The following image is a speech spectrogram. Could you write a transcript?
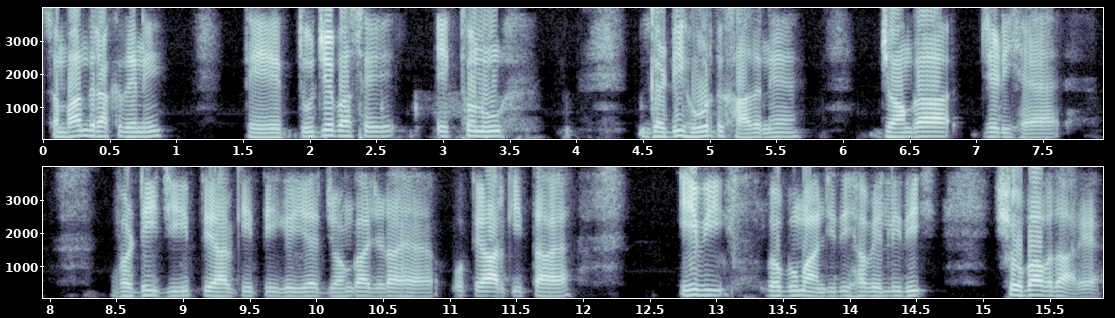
ਸੰਬੰਧ ਰੱਖਦੇ ਨੇ ਤੇ ਦੂਜੇ ਪਾਸੇ ਇੱਕ ਤੁਹਾਨੂੰ ਗੱਡੀ ਹੋਰ ਦਿਖਾ ਦਿੰਦੇ ਆ ਜੋਂਗਾ ਜਿਹੜੀ ਹੈ, ਵੱਡੀ ਜੀਪ ਤਿਆਰ ਕੀਤੀ ਗਈ ਹੈ, ਜੋਂਗਾ ਜਿਹੜਾ ਹੈ, ਉਹ ਤਿਆਰ ਕੀਤਾ ਹੈ। ਇਹ ਵੀ ਬੱਬੂ ਮਾਨ ਜੀ ਦੀ ਹਵੇਲੀ ਦੀ ਸ਼ੋਭਾ ਵਧਾ ਰਿਹਾ ਹੈ।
